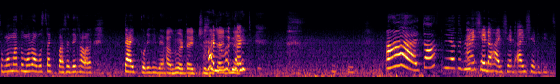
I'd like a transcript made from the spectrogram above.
তোমার মা তোমার অবস্থা পাশে দিয়ে খাবার টাইট করে দিবে। হালুয়া টাইট শুধু টাইট না আয় তাসনিয়া তুমি আই শ্যাডো হাই শ্যাড আই শ্যাডো দিচ্ছি।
